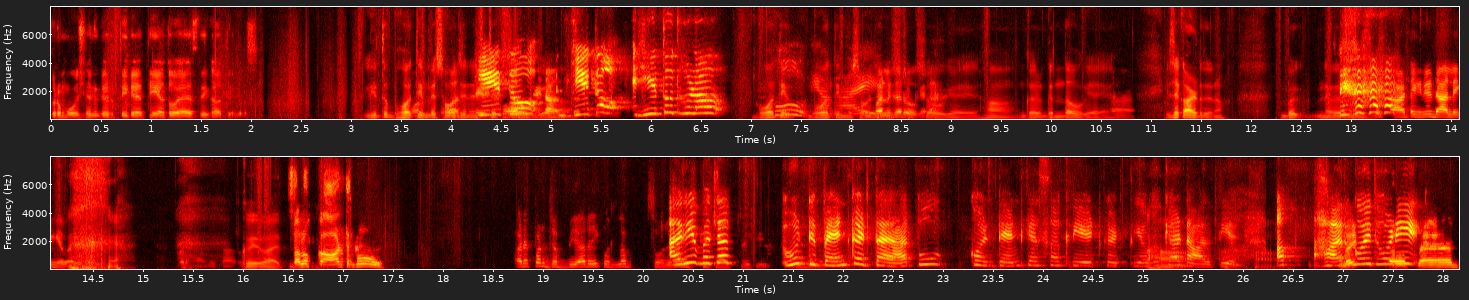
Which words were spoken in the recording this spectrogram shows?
प्रमोशन करती रहती हैं या तो एस दिखाती हैं बस? ये तो बहुत ही बहुत- ये सा तो हो गया। ये तो ये तो थोड़ा बहुत ही वो हो गया बहुत ही भाई। वल्गर हो मिसोजिनिस्टिक सा गया। हो गया ये। हाँ ग- गंदा हो गया ये। हाँ। इसे काट देना। नेवर काटेंगे नहीं डालेंगे भाई। पर हाँ कोई बात चलो नहीं काट दो। अरे पर जब भी यार एक मतलब सोचने अरे मतलब से कि- वो वो डिपेंड करता है यार। वो कंटेंट कैसा क्रिएट करती है वो क्या हाँ, डालती है। हाँ। अब हर कोई थोड़ी मैं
